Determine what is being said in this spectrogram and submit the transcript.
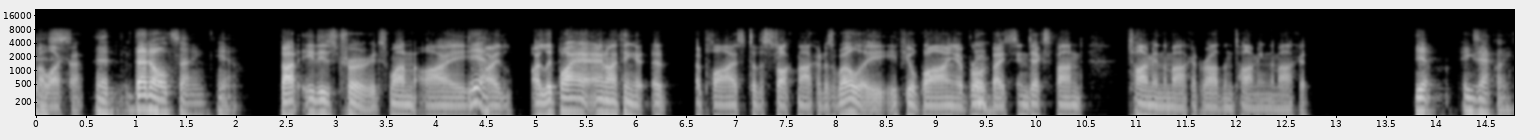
I like that. that that old saying. Yeah. But it is true. It's one I Yeah. I I live by, and I think it, it applies to the stock market as well. If you're buying a Mm. broad-based index fund, time in the market rather than timing the market. Yep. Exactly.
